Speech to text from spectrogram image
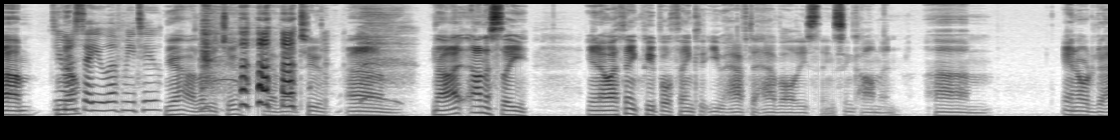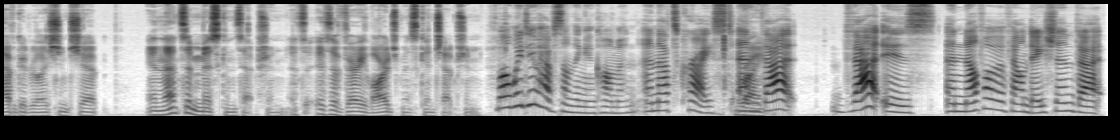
Um, Do you no. want to say you love me too? Yeah, I love you too. yeah, that too. Um, no, I, honestly, you know, I think people think that you have to have all these things in common um, in order to have a good relationship, and that's a misconception. It's it's a very large misconception. Well, we do have something in common, and that's Christ, and Right. that that is enough of a foundation that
